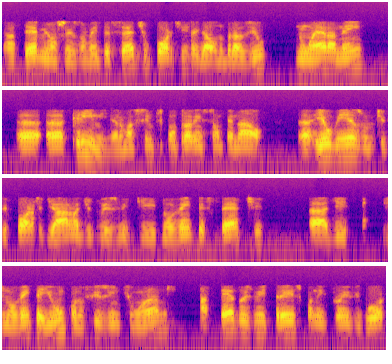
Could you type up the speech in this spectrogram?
até 1997 o porte ilegal no Brasil não era nem uh, uh, crime, era uma simples contravenção penal. eu mesmo tive porte de arma de, de 97, de, de 91, quando eu fiz 21 anos, até 2003, quando entrou em vigor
